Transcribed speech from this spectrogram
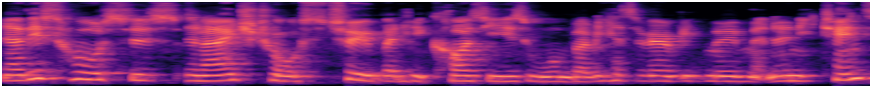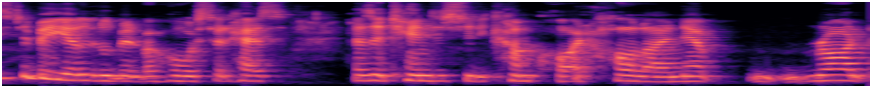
Now, this horse is an aged horse too, but because he is warm blood, he has a very big movement, and he tends to be a little bit of a horse that has has a tendency to come quite hollow. Now, right,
